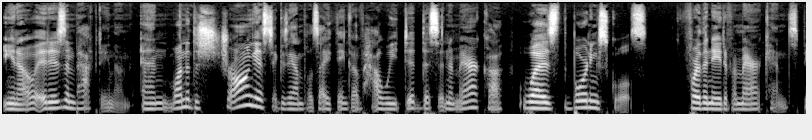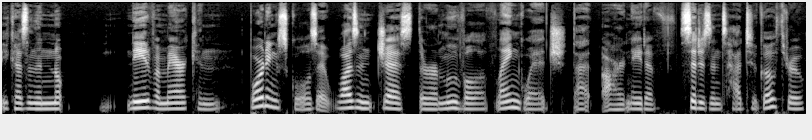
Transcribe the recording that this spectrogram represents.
you know, it is impacting them. And one of the strongest examples I think of how we did this in America was the boarding schools for the Native Americans, because in the no- Native American boarding schools, it wasn't just the removal of language that our Native citizens had to go through,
